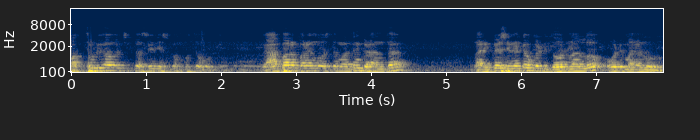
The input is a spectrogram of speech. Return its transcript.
భక్తుడిగా వచ్చి దర్శనం చేసుకోకపోతే ఓకే. వ్యాపార పరంగా వస్తే మాత్రం ఇక్కడ అంతా నా రిక్వెస్ట్ ఏంటంటే ఒకటి దోరణాల్లో ఒకటి మననూరు.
